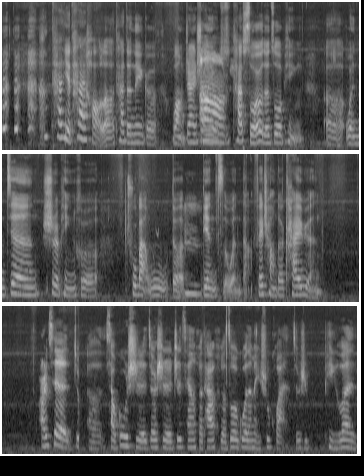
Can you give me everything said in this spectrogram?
他也太好了，他的那个网站上有他所有的作品。呃，文件、视频和出版物的电子文档，非常的开源。而且，就呃，小故事就是之前和他合作过的美术馆，就是评论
